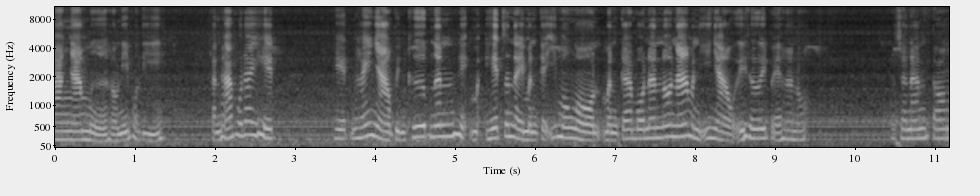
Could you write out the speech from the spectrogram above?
วางงามมือเฮานี้พอดีคันท้าผู้ได้เห็ดเห็ดให้ยาวเป็นคืบนั่นเฮ็ดเห็ดจังใดมันก็อีโมงอนมันก็บ่นั่นเนาะนะมันอียาวเอ้ยเทยไปฮะเนาะเพราะฉะนั้นต้อง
